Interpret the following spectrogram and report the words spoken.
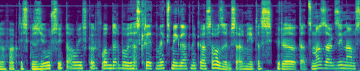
jo faktiski uz jūras Itālijas kara flota darbojās krietni veiksmīgāk nekā sauszemes armija. Tas ir uh, tāds mazāk zināms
